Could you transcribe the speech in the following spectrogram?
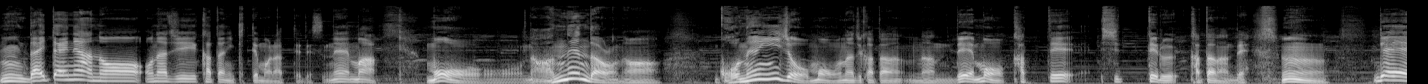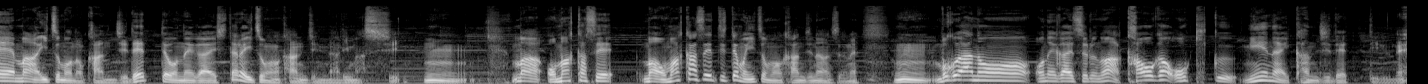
うん、大体ね、あの、同じ方に切ってもらってですね。まあ、もう、何年だろうな。5年以上もう同じ方なんで、もう買って知ってる方なんで、うん。で、まあ、いつもの感じでってお願いしたらいつもの感じになりますし、うん。まあ、お任せ。まあ、お任せって言ってもいつもの感じなんですよね。うん。僕はあのお願いするのは顔が大きく見えない感じでっていうね。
